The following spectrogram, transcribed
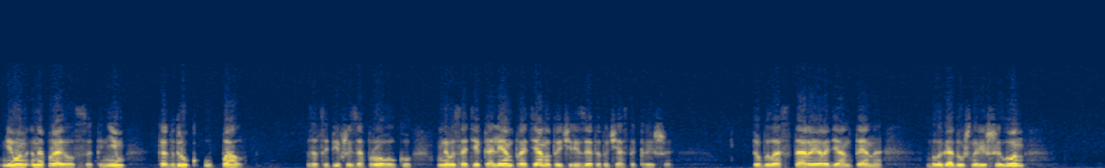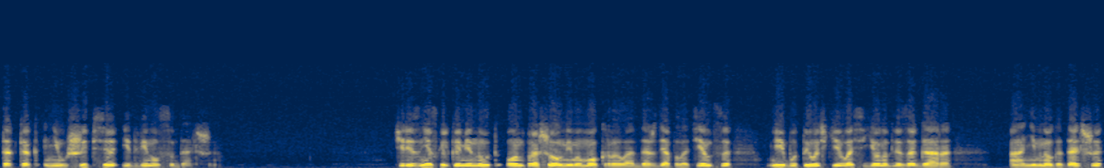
и он направился к ним, как вдруг упал, зацепившись за проволоку на высоте колен, протянутой через этот участок крыши. То была старая радиоантенна, благодушно решил он, так как не ушибся и двинулся дальше. Через несколько минут он прошел мимо мокрого от дождя полотенца и бутылочки лосьона для загара, а немного дальше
